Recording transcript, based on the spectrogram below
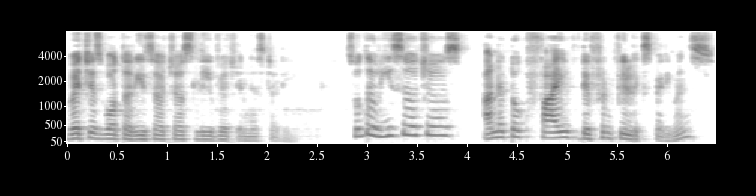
which is what the researchers leveraged in the study. So the researchers undertook five different field experiments,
